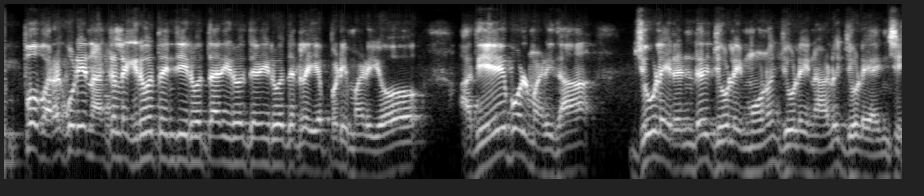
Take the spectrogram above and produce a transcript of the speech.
இப்போ வரக்கூடிய நாட்களில் இருபத்தஞ்சு இருபத்தாறு இருபத்தேழு இருபத்தெட்டில் எப்படி மழையோ அதே போல் மழை தான் ஜூலை ரெண்டு ஜூலை மூணு ஜூலை நாலு ஜூலை அஞ்சு.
